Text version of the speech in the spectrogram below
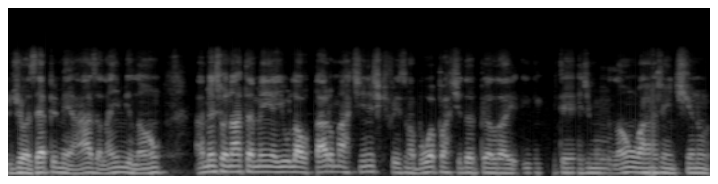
o Giuseppe Meazza lá em Milão. A mencionar também aí o Lautaro Martinez, que fez uma boa partida pela Inter de Milão, o argentino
